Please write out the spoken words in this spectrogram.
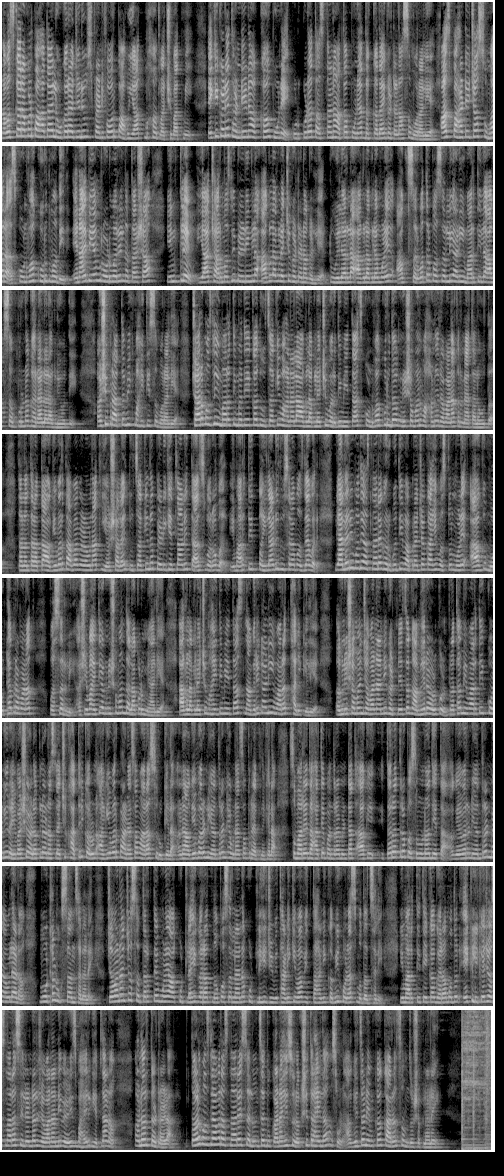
नमस्कार आपण पाहताय लोकराज्य न्यूज ट्वेंटी फोर. पाहूयात महत्वाची बातमी. एकीकडे थंडीने अख्खं पुणे कुडकुडत असताना आता पुण्यात धक्कादायक घटना समोर आली आहे. आज पहाटेच्या सुमारास कोंढवा खुर्दमधील एनआयबीएम रोडवरील नताशा इन्क्लेव्ह या चार मजली बिल्डिंगला आग लागल्याची घटना घडली आहे. टू व्हीलरला आग लागल्यामुळे आग सर्वत्र पसरली आणि इमारतीला आग संपूर्ण घराला लागली होती. अशी प्राथमिक माहिती समोर आली आहे. चार मजली इमारतीमध्ये एका दुचाकी वाहनाला आग लागल्याची वर्दी मिळताच कोंढवा खुर्द अग्निशमन वाहन रवाना करण्यात आलं होतं. त्यानंतर आता आगीवर ताबा मिळवण्यात यश आलंय. दुचाकीनं पेड घेतला आणि त्याचबरोबर इमारतीत पहिल्या आणि दुसऱ्या मजल्यावर गॅलरीमध्ये असणाऱ्या घरगुती वापराच्या काही वस्तूंमुळे आग मोठ्या प्रमाणात पसरली अशी माहिती अग्निशमन दलाकडून मिळाली आहे. आग लागल्याची माहिती मिळताच नागरिकांनी इमारत खाली केली आहे. अग्निशमन जवानांनी घटनेचं गांभीर्य ओळखून प्रथम इमारतीत कोणी रहिवाशी अडकलं नसल्याची खात्री करून आगीवर पाण्याचा मारा सुरू केला आणि आगीवर नियंत्रण ठेवण्याचा प्रयत्न केला. सुमारे दहा ते पंधरा मिनिटात आग इतरत्र पसरू न देता आगीवर नियंत्रण मिळवल्यानं मोठं नुकसान झालं नाही. जवानांच्या सतर्कतेमुळे आग कुठल्याही घरात न पसरल्यानं कुठलीही जीवितहानी किंवा वित्तहानी कमी होण्यास मदत झाली. इमारतीत एका घरामधून एक लिकेज असणारा सिलेंडर जवानांनी वेळीच बाहेर घेतल्यानं अनर्थ टळला. तळमजल्यावर असणारे सलूनचे दुकानही सुरक्षित राहिलं असून आगीचं नेमकं कारण समजू शकलं नाही.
